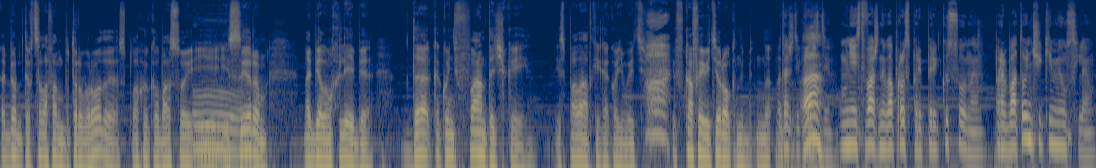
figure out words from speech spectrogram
обернутые в целлофан бутерброды с плохой колбасой и, и сыром на белом хлебе, да какой-нибудь фанточкой, из палатки какой-нибудь в кафе «Ветерок». Подожди, а? подожди. У меня есть важный вопрос про перекусоны, про батончики мюсли.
